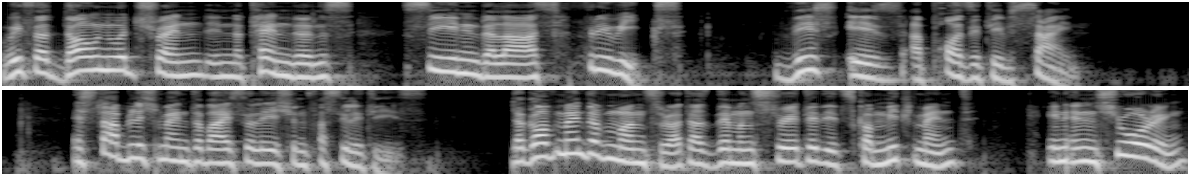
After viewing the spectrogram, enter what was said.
with a downward trend in attendance seen in the last three weeks. This is a positive sign. Establishment of isolation facilities. The government of Montserrat has demonstrated its commitment in ensuring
